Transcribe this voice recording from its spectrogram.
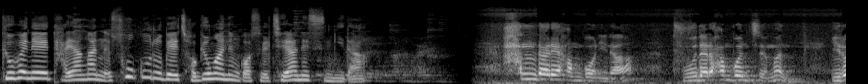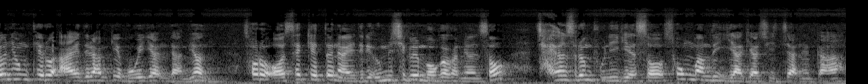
교회 내 다양한 소그룹에 적용하는 것을 제안했습니다. 한 달에 한 번이나 두 달에 한 번쯤은 이런 형태로 아이들을 함께 모이게 한다면 서로 어색했던 아이들이 음식을 먹어가면서 자연스러운 분위기에서 속마음도 이야기할 수 있지 않을까.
